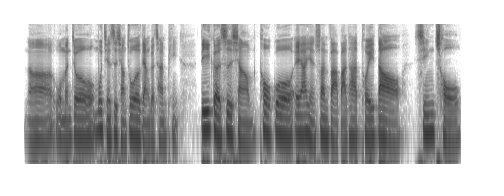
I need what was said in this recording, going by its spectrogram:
那我们就目前是想做两个产品，第一个是想透过 AI 演算法把它推到薪酬。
